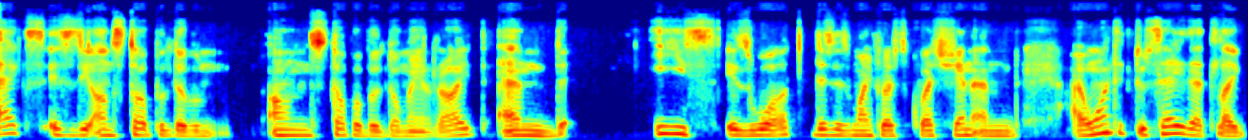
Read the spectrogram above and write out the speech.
X is the unstoppable unstoppable domain, right? And ease is what this is my first question and i wanted to say that like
